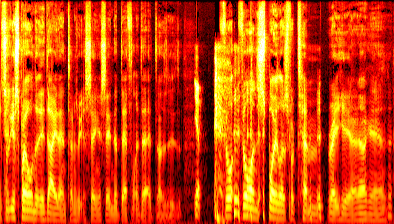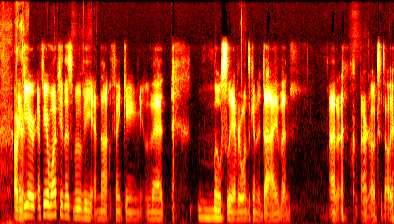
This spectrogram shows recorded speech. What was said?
So you're spoiling that they die then, Tim, is what you're saying. You're saying they're definitely dead. Yep. Full, full on spoilers for Tim right here. Okay. If you're if you're watching this movie and not thinking that mostly everyone's gonna die, then I don't I don't know what to tell you.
